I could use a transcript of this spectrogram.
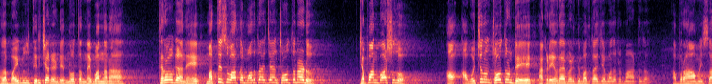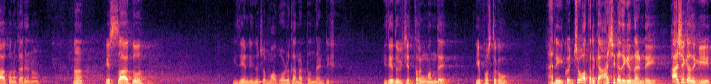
అలా బైబిల్ తెరిచాడండి నూతన నిబంధన. తెరవగానే మత్స్సు వార్త మొదట అధ్యాయం చదువుతున్నాడు జపాన్ భాషలో. ఆ వచనం చదువుతుంటే అక్కడ ఏం రాయబడింది మొదట మొదటి మాటదో అబ్రహాం ఇస్సాకును కనెను. ఇస్సాకు. ఇదేంటి ఇందులో మా గోడు కన్నట్టు ఉందేంటి? ఇదేదో విచిత్రంగా ఉంది ఈ పుస్తకం. అని కొంచెం అతనికి ఆశ కలిగిందండి. ఆశ కలిగి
